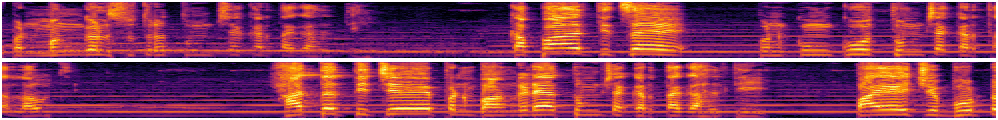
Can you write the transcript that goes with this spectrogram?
पण मंगलसूत्र तुमच्या करता घालते. कपाळ तिचं आहे पण कुंकू तुमच्या करता लावते. हात तिचे पण बांगड्या तुमच्या करता घालती. पायाचे बोट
